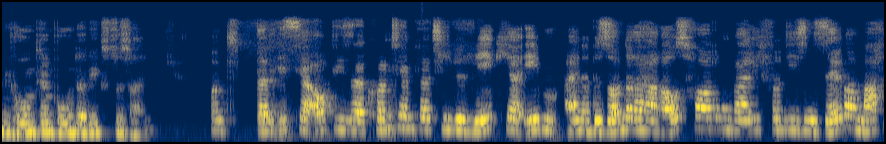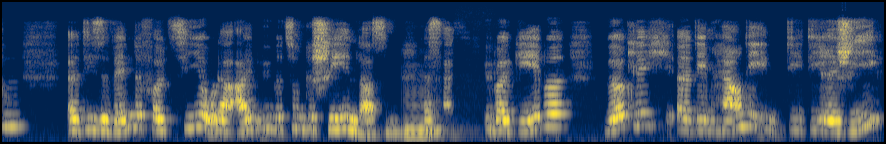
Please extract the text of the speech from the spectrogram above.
mit hohem Tempo unterwegs zu sein. Und dann ist ja auch dieser kontemplative Weg ja eben eine besondere Herausforderung, weil ich von diesem selber machen äh, diese Wende vollziehe oder einübe zum Geschehen lassen. Mhm. Das heißt, übergebe wirklich äh, dem Herrn die, die, die Regie.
